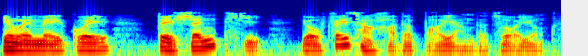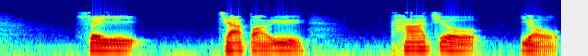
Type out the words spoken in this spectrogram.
因为玫瑰。对身体有非常好的保养的作用，所以贾宝玉他就有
